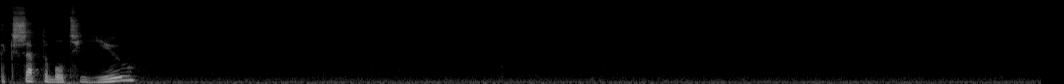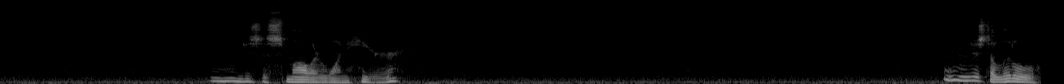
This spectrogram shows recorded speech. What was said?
acceptable to you. And just a smaller one here. And just a little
